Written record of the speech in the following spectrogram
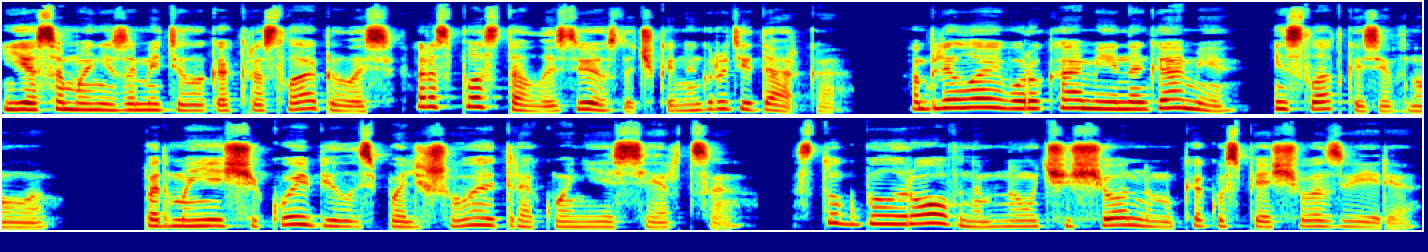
Я сама не заметила, как расслабилась, распласталась звездочкой на груди Дарка. Облила его руками и ногами и сладко зевнула. Под моей щекой билось большое драконье сердце. Стук был ровным, но учащенным, как у спящего зверя.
